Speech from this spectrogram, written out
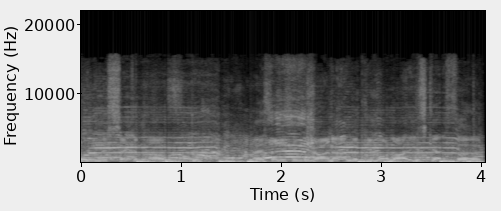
All in this second half. If anything, Chainat are looking more likely to get third.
